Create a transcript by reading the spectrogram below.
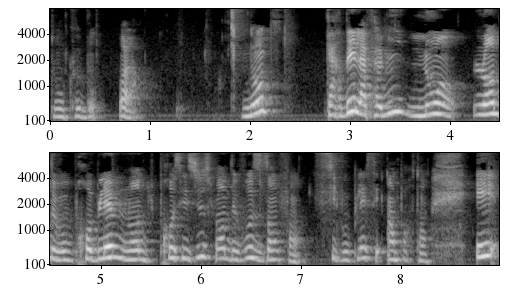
Donc euh, bon, voilà. Donc, gardez la famille loin, loin de vos problèmes, loin du processus, loin de vos enfants. S'il vous plaît, c'est important. Et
